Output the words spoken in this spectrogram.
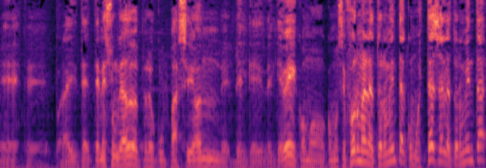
este, por ahí te- tenés un grado de preocupación de- del, que, del que ve cómo, cómo se forma la tormenta, cómo estalla la tormenta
